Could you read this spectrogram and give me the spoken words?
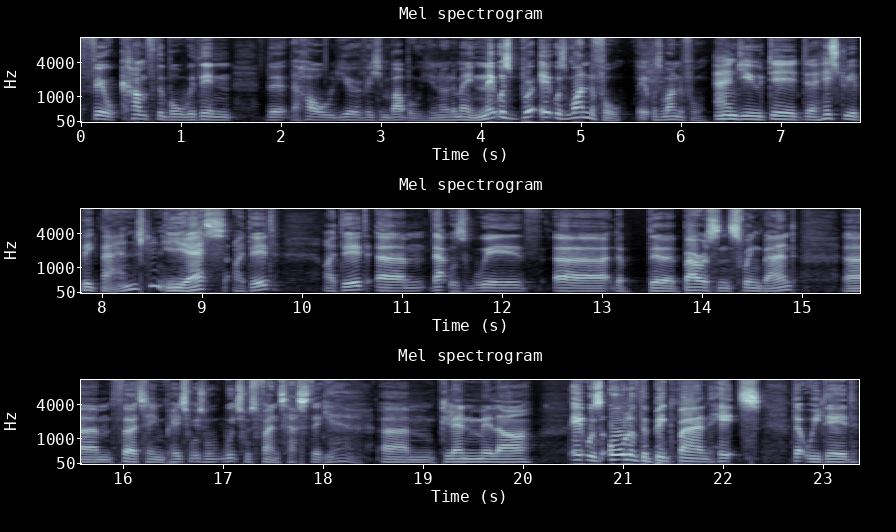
feel comfortable within the the whole Eurovision bubble. You know what I mean? And it was br- it was wonderful. It was wonderful. And you did uh, History of Big Bands, didn't you? Yes, I did. I did. Um, that was with uh, the the Barrison Swing Band, um, thirteen piece, which which was fantastic. Yeah. Um, Glenn Miller, It was all of the big band hits that we did.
